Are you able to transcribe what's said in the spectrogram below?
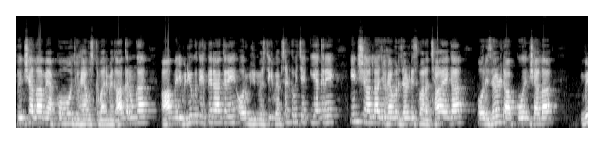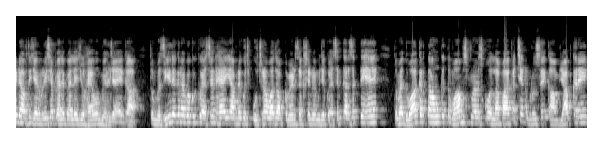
तो इनशाला मैं आपको जो है उसके बारे में गा करूँगा। आप मेरी वीडियो को देखते रहा करें और यूनिवर्सिटी की वेबसाइट को भी चेक किया करें। इनशाला जो है वो रिज़ल्ट इस बार अच्छा आएगा और रिज़ल्ट आपको इनशाला मिड ऑफ़ द जनवरी से पहले पहले जो है वो मिल जाएगा। तो मजीद अगर आपका कोई क्वेश्चन है या आपने कुछ पूछना हुआ तो आप कमेंट सेक्शन में मुझे क्वेश्चन कर सकते हैं। तो मैं दुआ करता हूँ कि तमाम स्टूडेंट्स को अल्लाह पाक अच्छे नंबरों से कामयाब करें।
